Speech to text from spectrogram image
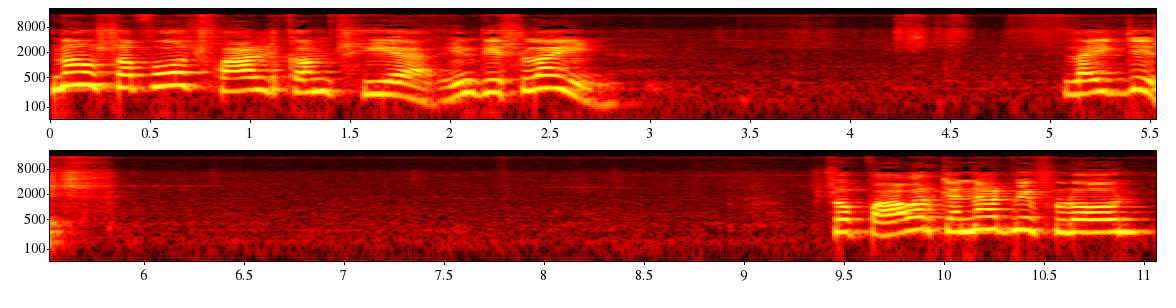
Now suppose fault comes here in this line, like this. So power cannot be flown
